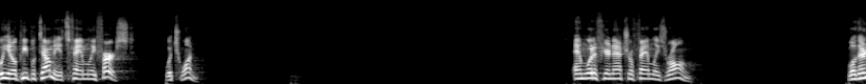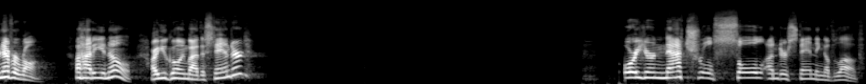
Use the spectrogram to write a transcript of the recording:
well, you know, people tell me it's family first. Which one? And what if your natural family's wrong? Well, they're never wrong. Well, how do you know? Are you going by the standard? Or your natural soul understanding of love?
